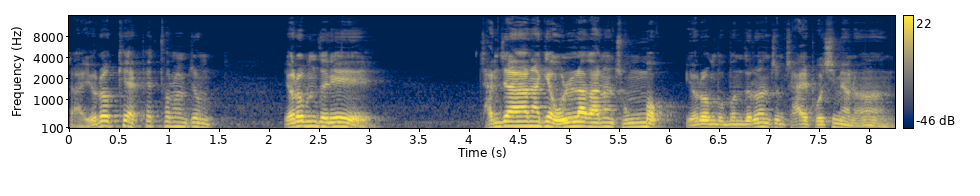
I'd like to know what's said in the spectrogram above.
자, 이렇게 패턴을 좀 여러분들이 잔잔하게 올라가는 종목 이런 부분들은 좀 잘 보시면은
